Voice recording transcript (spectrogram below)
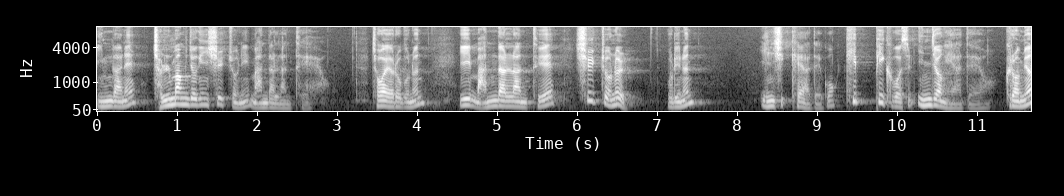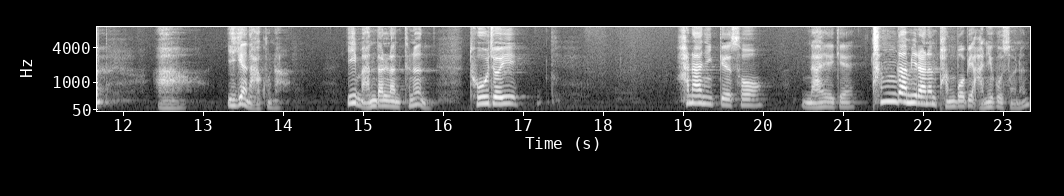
인간의 절망적인 실존이 만달란트예요. 저와 여러분은 이 만달란트의 실존을 우리는 인식해야 되고 깊이 그것을 인정해야 돼요. 그러면 아 이게 나구나. 이 만달란트는 도저히 하나님께서 나에게 탕감이라는 방법이 아니고서는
